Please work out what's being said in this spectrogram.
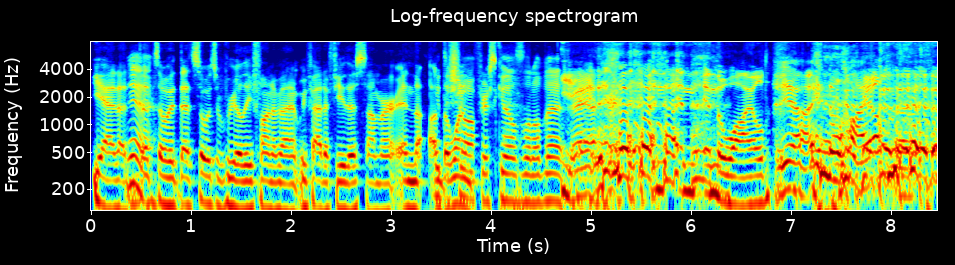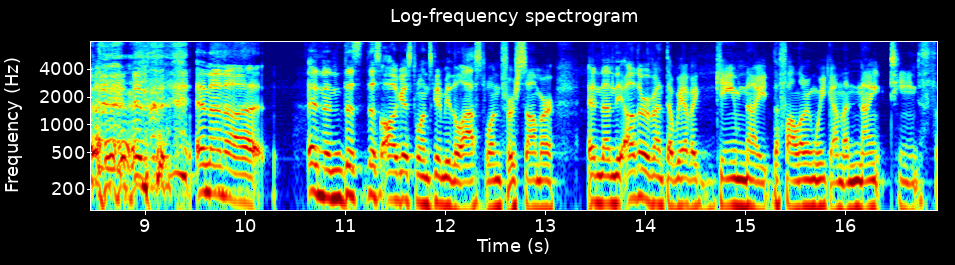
Yeah, that, Yeah. that's always that's always a really fun event. We've had a few this summer, and the, uh, the one show off your skills a little bit. yeah, Right? in, in, in the wild, yeah, in the wild. and then uh, and then this this August one's gonna be the last one for summer, and then the other event that we have a game night the following week on the nineteenth,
